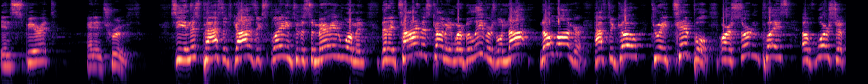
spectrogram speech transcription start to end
in spirit and in truth. See, in this passage, God is explaining to the Samaritan woman that a time is coming where believers will not, no longer have to go to a temple or a certain place of worship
